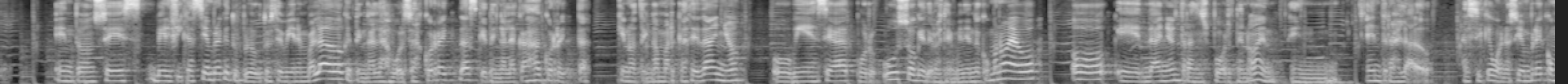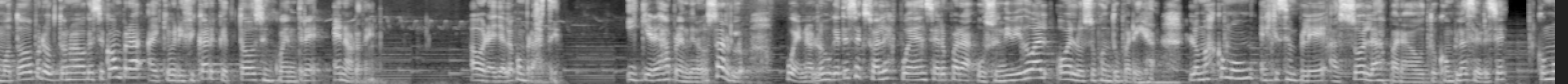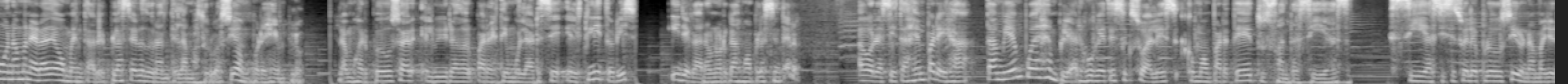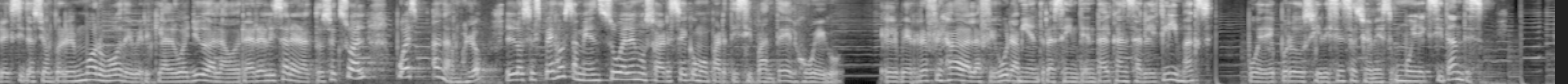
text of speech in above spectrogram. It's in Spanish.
Entonces, verifica siempre que tu producto esté bien embalado, que tenga las bolsas correctas, que tenga la caja correcta, que no tenga marcas de daño, o bien sea por uso, que te lo estén vendiendo como nuevo, o eh, daño en transporte, ¿no? En, en traslado. Así que bueno, siempre como todo producto nuevo que se compra, hay que verificar que todo se encuentre en orden. Ahora ya lo compraste y quieres aprender a usarlo. Bueno, los juguetes sexuales pueden ser para uso individual o el uso con tu pareja. Lo más común es que se emplee a solas para autocomplacerse como una manera de aumentar el placer durante la masturbación, por ejemplo. La mujer puede usar el vibrador para estimularse el clítoris y llegar a un orgasmo placentero. Ahora, si estás en pareja, también puedes emplear juguetes sexuales como parte de tus fantasías. Si así se suele producir una mayor excitación por el morbo de ver que algo ayuda a la hora de realizar el acto sexual, pues hagámoslo. Los espejos también suelen usarse como participante del juego. El ver reflejada la figura mientras se intenta alcanzar el clímax puede producir sensaciones muy excitantes.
